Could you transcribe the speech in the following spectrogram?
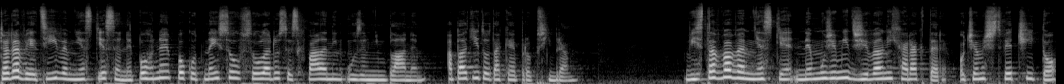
Řada věcí ve městě se nepohne, pokud nejsou v souladu se schváleným územním plánem. A platí to také pro příbram. Výstavba ve městě nemůže mít živelný charakter, o čemž svědčí to,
